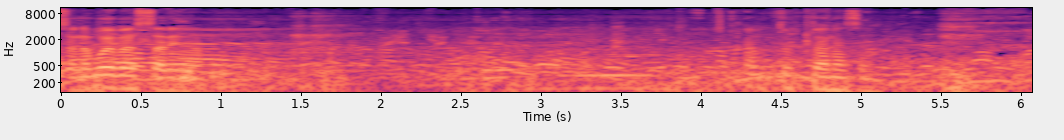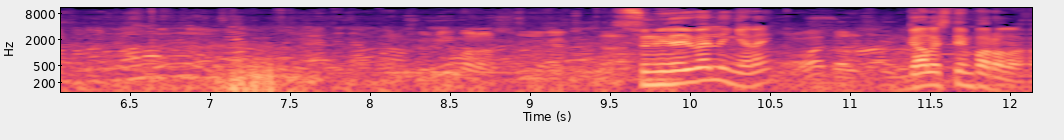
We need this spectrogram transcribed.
Sana boy bastarinlar. Türk tanesi. Bana. Sünniyle verdin gene. Galıştın parola.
